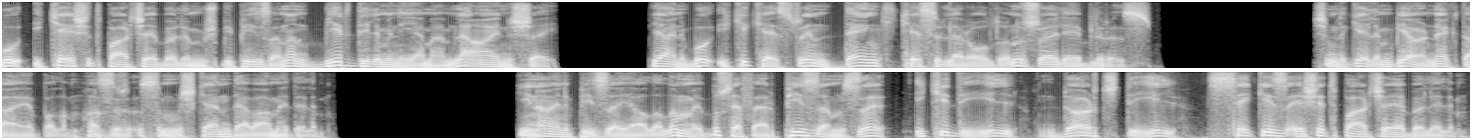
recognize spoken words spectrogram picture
bu iki eşit parçaya bölünmüş bir pizzanın bir dilimini yememle aynı şey. Yani bu iki kesrin denk kesirler olduğunu söyleyebiliriz. Şimdi gelin bir örnek daha yapalım. Hazır ısınmışken devam edelim. Yine aynı pizzayı alalım ve bu sefer pizzamızı 2 değil, 4 değil, 8 eşit parçaya bölelim.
